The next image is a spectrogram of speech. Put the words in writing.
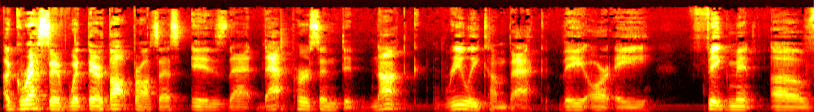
aggressive with their thought process. Is that that person did not really come back? They are a figment of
